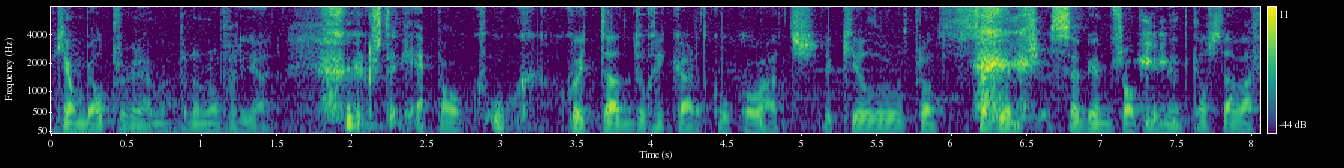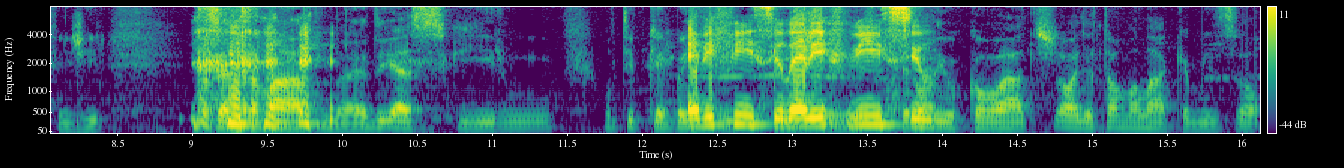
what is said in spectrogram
que- é um belo programa, para não variar. Gostei, epá, o, o coitado do Ricardo com o Coates, aquilo, pronto, sabemos, sabemos obviamente que ele estava a fingir, mas é tramado, não é? Diga a seguir, um, tipo que é bem É difícil, é difícil. Ali o Coates, olha, toma lá a camisola,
